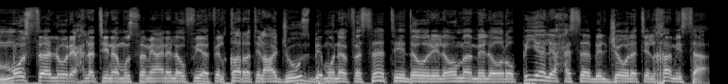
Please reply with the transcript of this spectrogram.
مستل رحلتنا مستمعنا الأوفياء في القارة العجوز بمنافسات دوري الأمم الأوروبية لحساب الجولة الخامسة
